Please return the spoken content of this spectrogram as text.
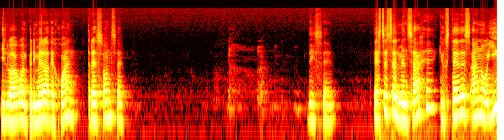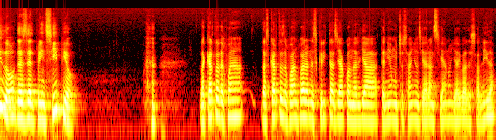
Y luego en primera de Juan 3:11 dice, este es el mensaje que ustedes han oído desde el principio. Las cartas de Juan fueron escritas ya cuando él ya tenía muchos años, ya era anciano, ya iba de salida.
